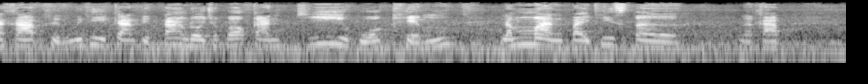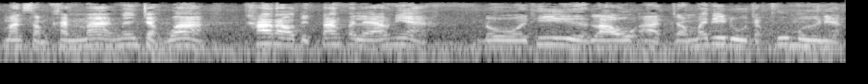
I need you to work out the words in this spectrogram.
นะครับถึงวิธีการติดตั้งโดยเฉพาะการจี้หัวเข็มน้ำมันไปที่สเตอร์นะครับมันสำคัญมากเนื่องจากว่าถ้าเราติดตั้งไปแล้วเนี่ยโดยที่เราอาจจะไม่ได้ดูจากคู่มือเนี่ย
